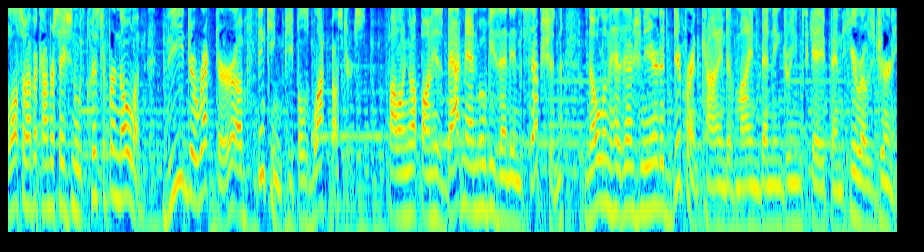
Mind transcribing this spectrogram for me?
I'll also have a conversation with Christopher Nolan, the director of Thinking People's blockbusters. Following up on his Batman movies and Inception, Nolan has engineered a different kind of mind bending dreamscape and hero's journey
